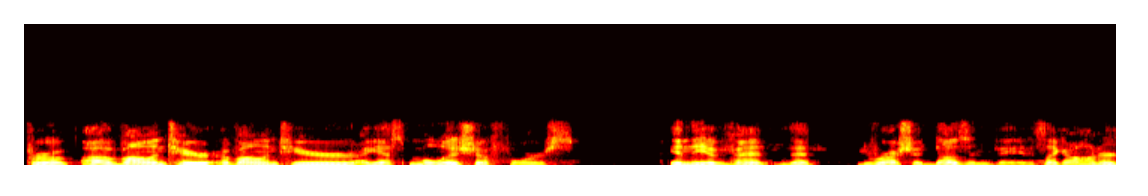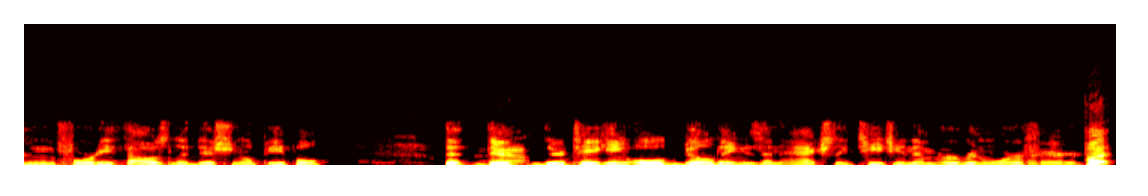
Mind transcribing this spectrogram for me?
for a, a volunteer a volunteer, I guess, militia force in the event that Russia does invade. It's like 140,000 additional people that they're Yeah. they're taking old buildings and actually teaching them urban warfare. But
